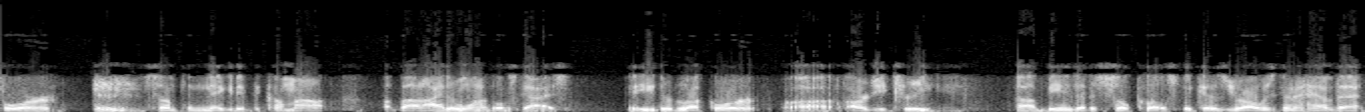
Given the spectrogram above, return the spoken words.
for something negative to come out about either one of those guys, either Luck or uh, RG3, uh, being that it's so close, because you're always going to have that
